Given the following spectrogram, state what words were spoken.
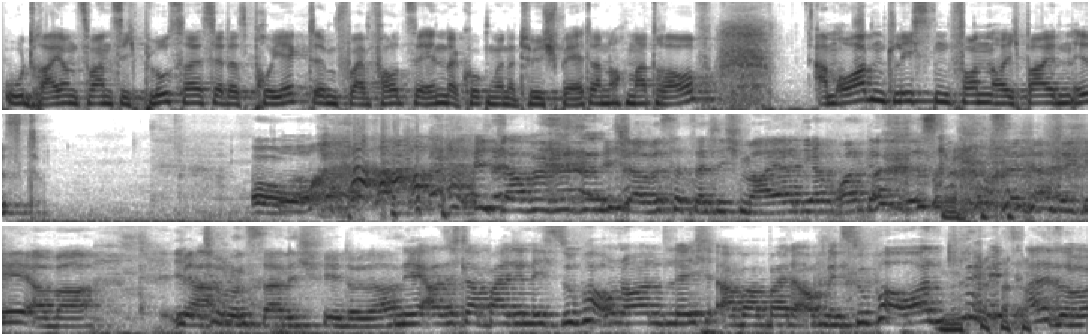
U23 Plus heißt ja das Projekt im, beim VCN, da gucken wir natürlich später nochmal drauf. Am ordentlichsten von euch beiden ist Oh. ich glaube, wir sind. Ich glaube, es ist tatsächlich Maya, die am ordentlichsten ist in der WG, aber wir ja. tun uns da nicht viel, oder? Nee, also ich glaube, beide nicht super unordentlich, aber beide auch nicht super ordentlich. also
